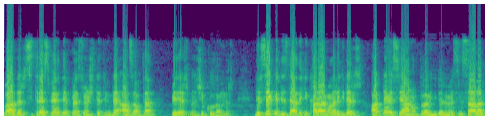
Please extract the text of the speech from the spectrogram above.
vardır. Stres ve depresyon şiddetini de azaltabilir. Bunun için kullanılır. Dirsek ve dizlerdeki kararmaları giderir. Akne ve siyah noktaların giderilmesini sağlar.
